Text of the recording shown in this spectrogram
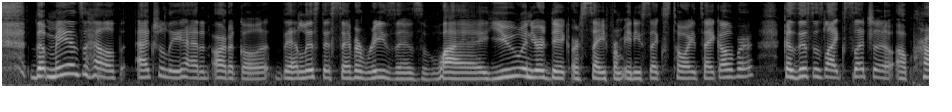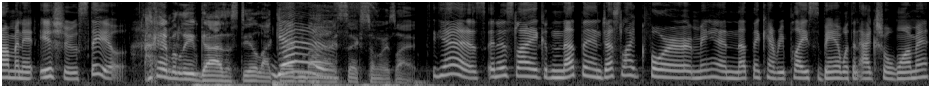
the men's health actually had an article that listed seven reasons why you and your dick are safe from any sex toy takeover because this is like such a, a prominent issue still I can't believe guys are still like threatened by sex toys. Like, Yes, and it's like nothing, just like for men, nothing can replace being with an actual woman.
